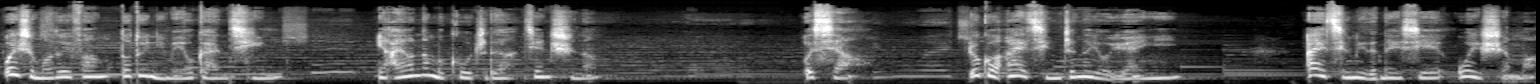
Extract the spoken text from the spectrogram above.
为什么对方都对你没有感情，你还要那么固执的坚持呢？我想，如果爱情真的有原因。爱情里的那些为什么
